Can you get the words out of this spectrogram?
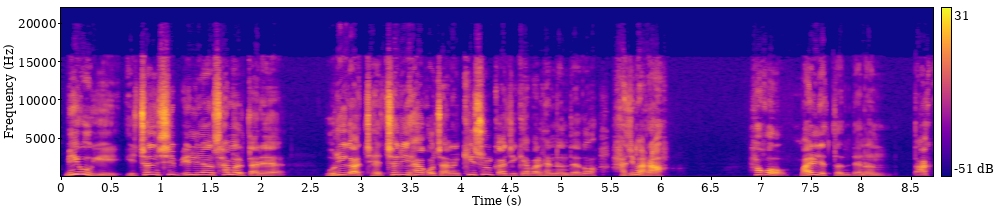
미국이 2011년 3월 달에 우리가 재처리하고자 하는 기술까지 개발했는데도 하지 마라 하고 말렸던 데는 딱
